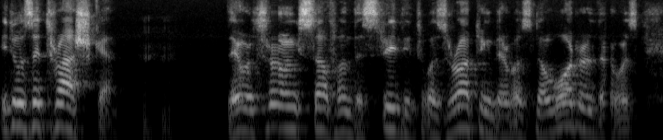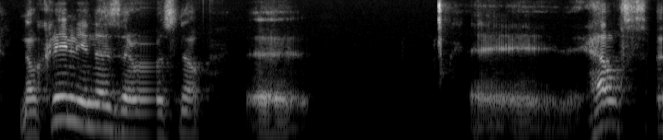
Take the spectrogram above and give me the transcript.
It was a trash can. They were throwing stuff on the street. It was rotting. There was no water. There was no cleanliness. There was no uh, uh, health, uh,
